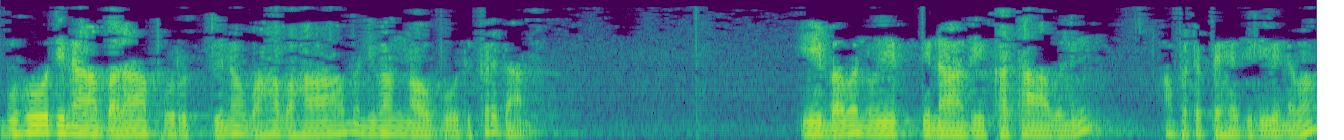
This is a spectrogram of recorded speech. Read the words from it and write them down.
බොහෝ දෙනා බලාපොරොත්තු වෙන වහ වහාම නිවන් අවබෝධ කරගන්න. ඒ බව නොයෙක් දිනාගේ කතාවලින් අපට පැහැදිලි වෙනවා.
